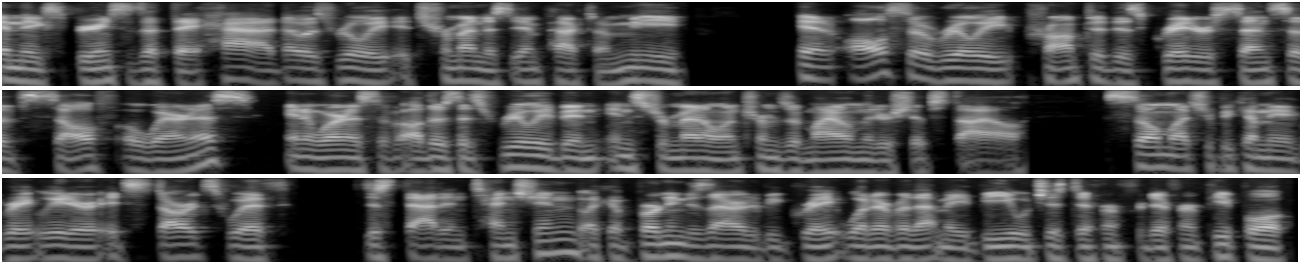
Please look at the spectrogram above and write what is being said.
and the experiences that they had. That was really a tremendous impact on me. And it also really prompted this greater sense of self awareness and awareness of others that's really been instrumental in terms of my own leadership style. So much of becoming a great leader, it starts with just that intention, like a burning desire to be great, whatever that may be, which is different for different people.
